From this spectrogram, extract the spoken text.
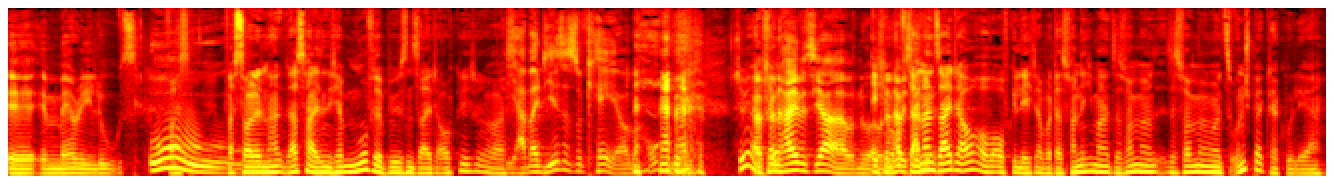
äh, im Mary Lou's. Uh. Was soll denn das heißen? Ich habe nur auf der bösen Seite aufgelegt oder was? Ja, bei dir ist es okay, aber nicht. Stimmt, ich für ein halbes Jahr aber nur. ich Aber habe hab auf der anderen Seite auch auf, aufgelegt, aber das fand ich immer, das war mir, das war mir immer zu unspektakulär.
